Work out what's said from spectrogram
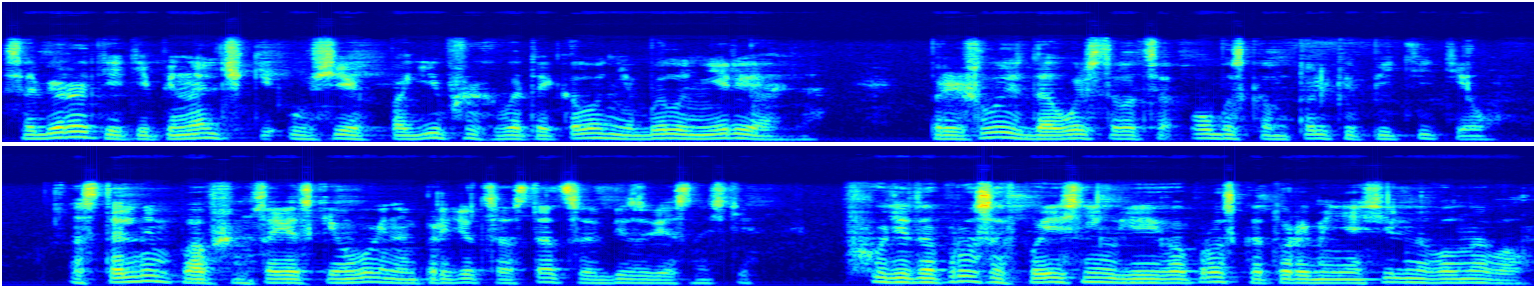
Собирать эти пенальчики у всех погибших в этой колонии было нереально. Пришлось довольствоваться обыском только пяти тел. Остальным павшим советским воинам придется остаться в безвестности. В ходе допросов пояснил ей вопрос, который меня сильно волновал.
